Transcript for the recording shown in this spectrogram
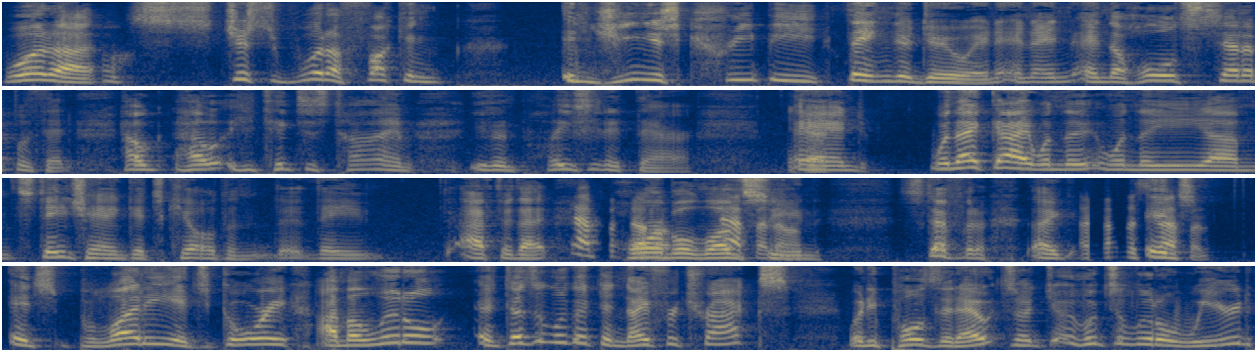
what a s- just what a fucking ingenious, creepy thing to do, and and and, and the whole setup with it. How how he takes his time even placing it there, and when that guy when the when the um, stagehand gets killed and they, they after that Stefano, horrible love Stefano. scene, Stefano like it's it's bloody, it's gory. I'm a little. It doesn't look like the knife retracts when he pulls it out, so it, it looks a little weird.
